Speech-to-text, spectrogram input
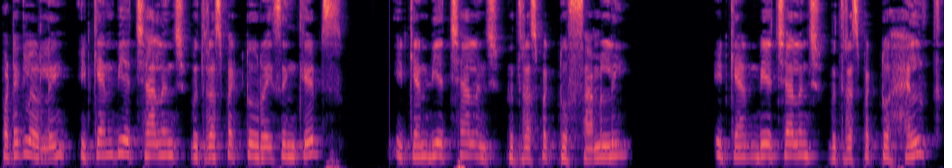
Particularly, it can be a challenge with respect to raising kids it can be a challenge with respect to family. It can be a challenge with respect to health.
